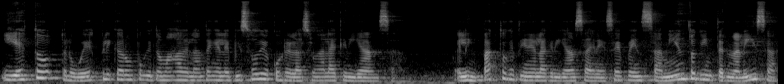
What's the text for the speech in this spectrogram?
Y esto te lo voy a explicar un poquito más adelante en el episodio con relación a la crianza. El impacto que tiene la crianza en ese pensamiento que internaliza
